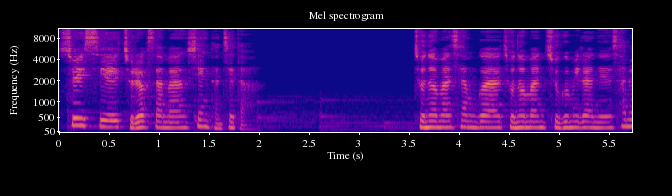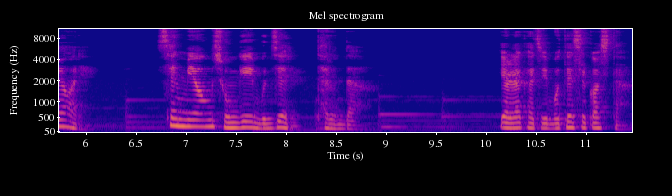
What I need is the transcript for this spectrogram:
스위스의 조력사망 시행단체다. 존엄한 삶과 존엄한 죽음이라는 사명 아래 생명 종기 문제를 다룬다. 연락하지 못했을 것이다.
